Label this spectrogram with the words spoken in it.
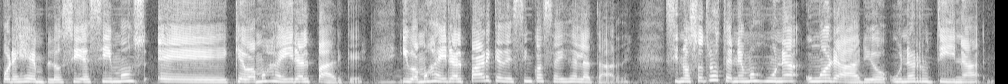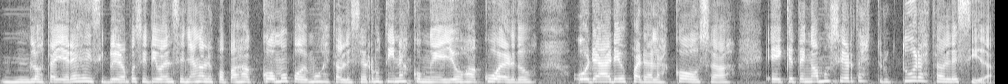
Por ejemplo, si decimos eh, que vamos a ir al parque y vamos a ir al parque de 5 a 6 de la tarde. Si nosotros tenemos una, un horario, una rutina, los talleres de disciplina positiva enseñan a los papás a cómo podemos establecer rutinas con ellos, acuerdos, horarios para las cosas, eh, que tengamos cierta estructura establecida.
